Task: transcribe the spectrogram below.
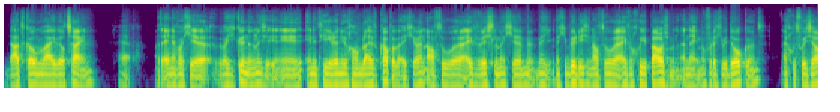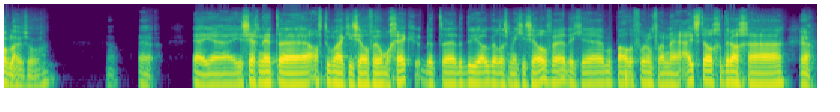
daar te komen waar je wilt zijn. Ja. Maar het enige wat je, wat je kunt doen, is in, in het hier en nu gewoon blijven kappen, weet je. En af en toe uh, even wisselen met je, met, met je buddies en af en toe even een goede pauze nemen voordat je weer door kunt. En goed voor jezelf blijven zorgen. Ja. ja. Ja, je, je zegt net, uh, af en toe maak je jezelf helemaal gek. Dat, uh, dat doe je ook wel eens met jezelf. Hè? Dat je een bepaalde vorm van uh, uitstelgedrag ja.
